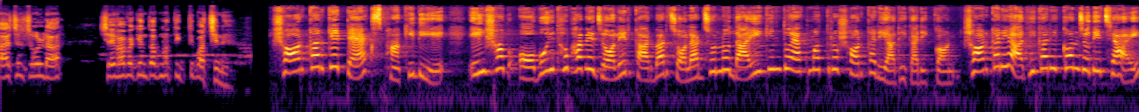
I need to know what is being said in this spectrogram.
লাইসেন্স হোল্ডার সেইভাবে কিন্তু আপনার তৃপ্তি পাচ্ছি না। সরকারকে ট্যাক্স ফাঁকি দিয়ে এই সব অবৈধভাবে জলের কারবার চলার জন্য দায়ী কিন্তু একমাত্র সরকারি আধিকারিকগণ। সরকারি আধিকারিকগণ যদি চায়,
